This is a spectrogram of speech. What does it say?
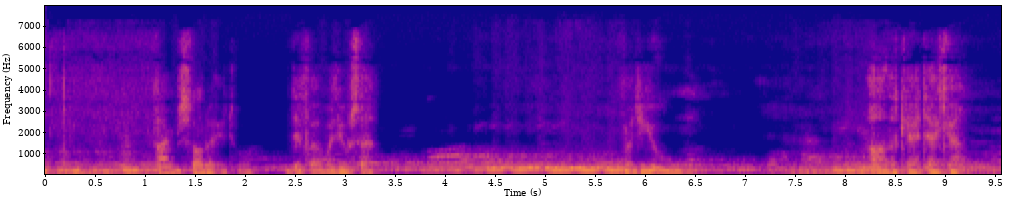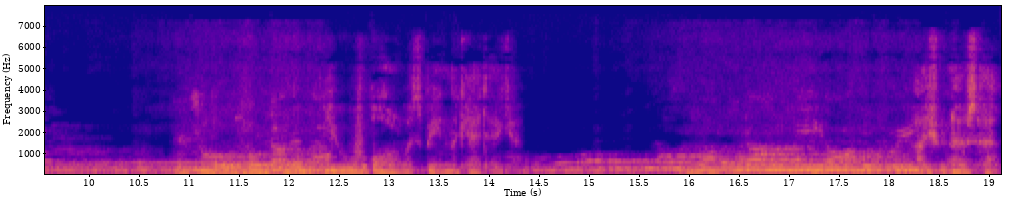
I'm sorry to differ with you, sir. But you are the caretaker. You've always been the caretaker. I should know, sir.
